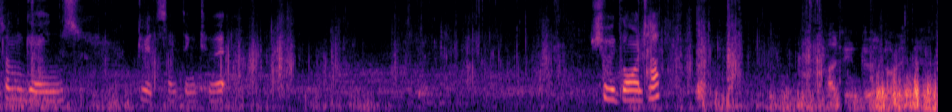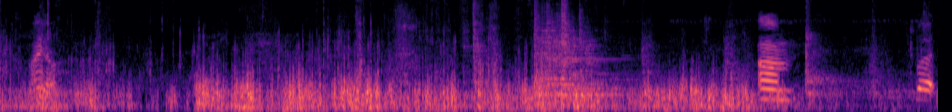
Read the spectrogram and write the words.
Some gangs did something to it. Should we go on top? I can do it already. I know. Um, but.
